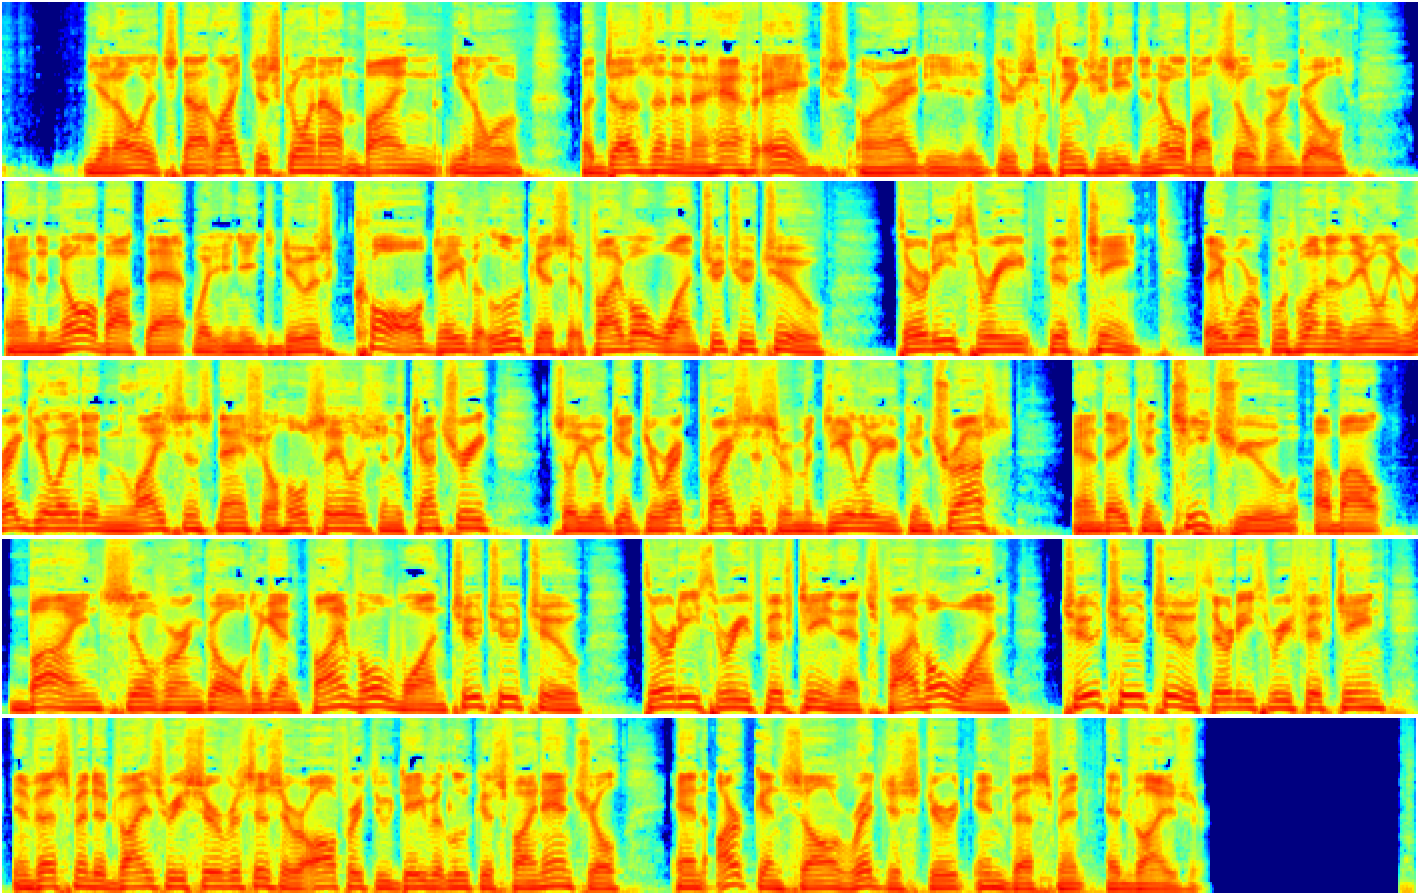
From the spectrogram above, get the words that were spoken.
you know, it's not like just going out and buying, you know, a dozen and a half eggs. All right. There's some things you need to know about silver and gold. And to know about that, what you need to do is call David Lucas at 501 222 3315. They work with one of the only regulated and licensed national wholesalers in the country. So you'll get direct prices from a dealer you can trust, and they can teach you about buying silver and gold. Again, 501 222 3315. That's 501 222 3315. Investment advisory services are offered through David Lucas Financial, an Arkansas registered investment advisor.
